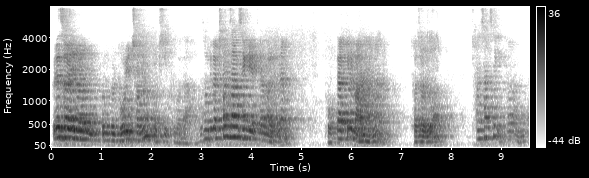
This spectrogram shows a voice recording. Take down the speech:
그래서 이런 분들 도리천은 역시 그거다. 그래서 우리가 천상 세계에 태어나려면 복 닦기를 많이 하면 저절로 천상 세계에 태어납니다.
